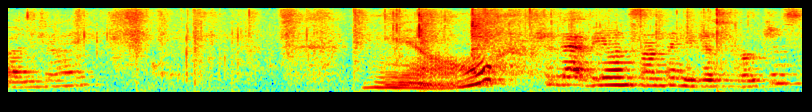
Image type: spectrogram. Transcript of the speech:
fungi? No. Should that be on something you just purchased?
